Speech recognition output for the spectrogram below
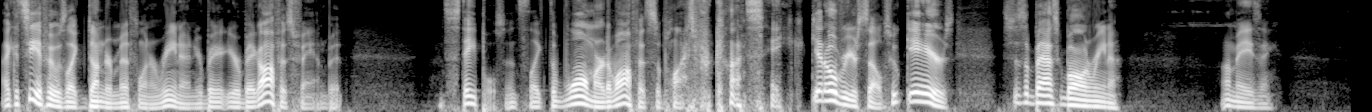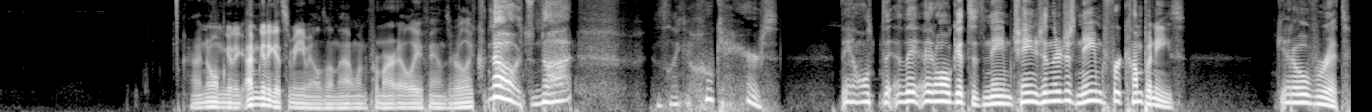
I could see if it was like Dunder Mifflin Arena and you're, big, you're a big office fan, but it's Staples. It's like the Walmart of office supplies, for God's sake. Get over yourselves. Who cares? It's just a basketball arena. Amazing. I know I'm gonna I'm gonna get some emails on that one from our LA fans that are like, no, it's not. It's like, who cares? They all they, it all gets its name changed, and they're just named for companies. Get over it.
